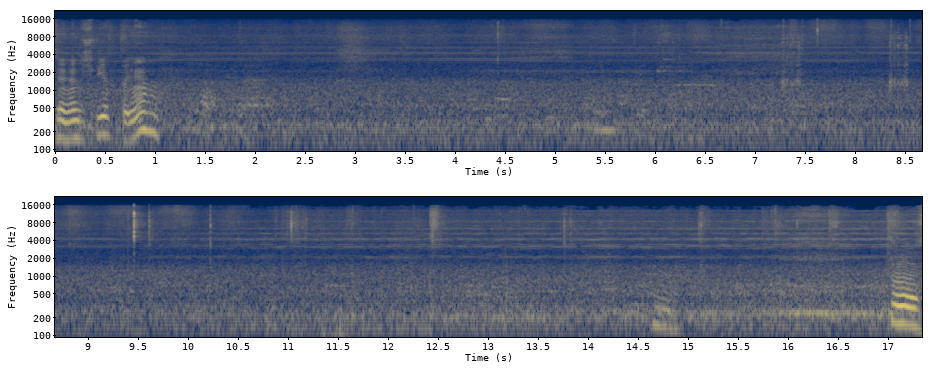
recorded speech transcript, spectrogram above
Dann spielt bei ja. There's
